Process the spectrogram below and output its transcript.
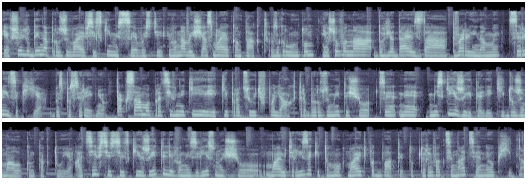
Якщо людина проживає в сільській місцевості і вона весь час має контакт з ґрунтом, якщо вона доглядає за тваринами, це ризик є безпосередньо. Так само працівники, які працюють в полях, треба розуміти, що це не міський житель, який дуже мало контактує, а ці всі сільські жителі, вони звісно, що мають ризики, тому мають подбати. Тобто ревакцинація необхідна.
